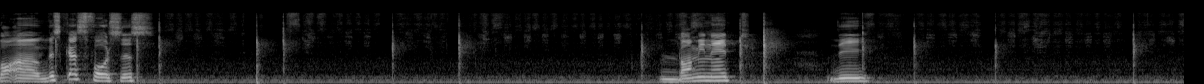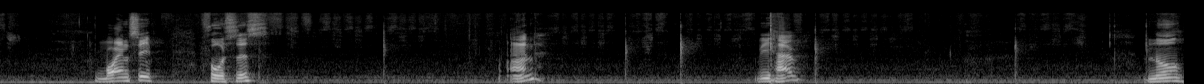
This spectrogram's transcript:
uh, viscous forces dominate the buoyancy forces and we have no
